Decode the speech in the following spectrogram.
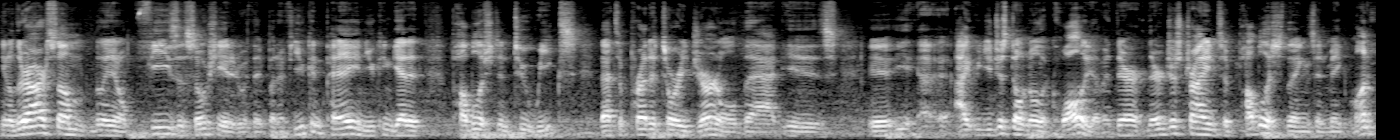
you know, there are some, you know, fees associated with it. But if you can pay and you can get it published in two weeks, that's a predatory journal that is I, I, you just don't know the quality of it. They're they're just trying to publish things and make money.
